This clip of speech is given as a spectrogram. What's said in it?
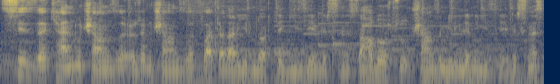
siz de kendi uçağınızı, özel uçağınızı Flight Radar 24'te gizleyebilirsiniz. Daha doğrusu uçağınızın bilgilerini gizleyebilirsiniz.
